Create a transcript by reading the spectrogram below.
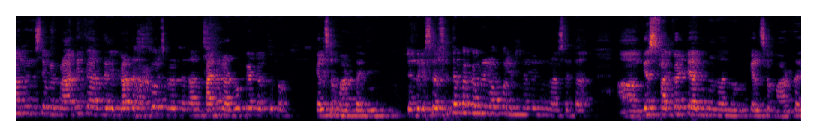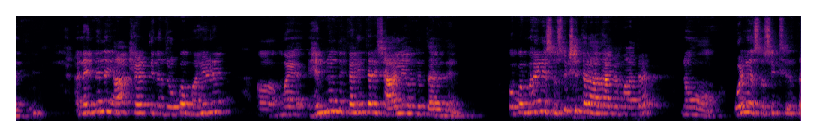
ಕಾನೂನು ಸೇವೆಗಳ ಪ್ರಾಧಿಕಾರದಲ್ಲಿ ಕಳೆದ ಹತ್ತು ವರ್ಷಗಳಿಂದ ನಾನು ಫೈನಲ್ ಅಡ್ವೊಕೇಟ್ ಅಂತ ಕೆಲಸ ಮಾಡ್ತಾ ಇದ್ದೀನಿ. ಜೊತೆಗೆ ಸರ್, ಸಿದ್ದಪ್ಪ ಕಂಬಳಿ ಲಾ ಕಾಲೇಜಿನಲ್ಲಿ ನಾನು ಸಹಿತ ಗೆಸ್ಟ್ ಫ್ಯಾಕಲ್ಟಿ ಆಗಿನೂ ನಾನು ಕೆಲಸ ಮಾಡ್ತಾ ಇದ್ದೀನಿ. ನಾನು ಇದನ್ನೆಲ್ಲ ಯಾಕೆ ಹೇಳ್ತೀನಿ ಅಂದ್ರೆ ಒಬ್ಬ ಮಹಿಳೆ ಹೆಣ್ಣೊಂದು ಕಲಿತರೆ ಶಾಲೆ ಒಂದು ತರದೆ. ಒಬ್ಬ ಮಹಿಳೆ ಸುಶಿಕ್ಷಿತಳಾದಾಗ ಮಾತ್ರ ನಾವು ಒಳ್ಳೆಯ ಸುಶಿಕ್ಷಿತ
